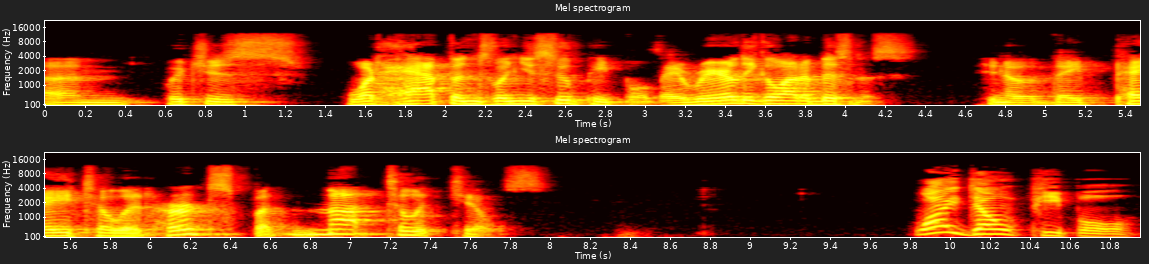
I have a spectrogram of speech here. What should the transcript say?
um, which is what happens when you sue people. They rarely go out of business. You know, they pay till it hurts, but not till it kills. Why don't people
